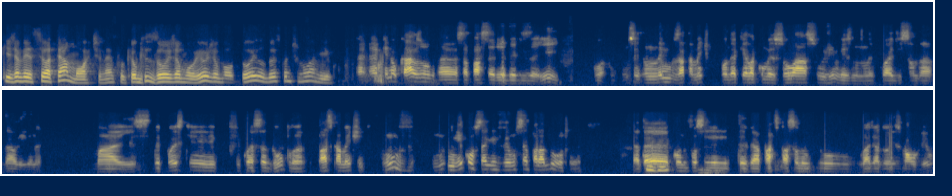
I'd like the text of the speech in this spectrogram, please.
que já venceu até a morte, né? Porque o Besouro já morreu, já voltou e os dois continuam amigos. É, é que no caso, é, essa parceria deles aí, não, sei, não lembro exatamente quando é que ela começou a surgir mesmo, não lembro qual a edição da, da Liga, né? Mas depois que ficou essa dupla, basicamente um, ninguém consegue ver um separado do outro, né? Até Uhum. quando você teve a participação do, do Gladiador Smallville,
